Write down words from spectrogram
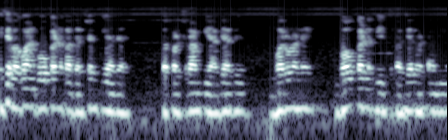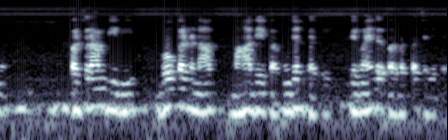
इसे भगवान गोकर्ण का दर्शन किया जाए। तब परशुराम की आज्ञा से वरुण ने गोकर्ण तीर्थ का जल हटा लिया परशुराम जी भी गोकर्ण नाग महादेव का पूजन करके फिर महेंद्र पर्वत पर चले गए।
